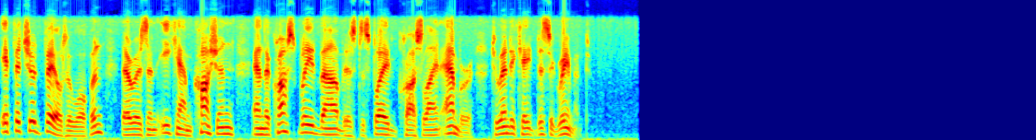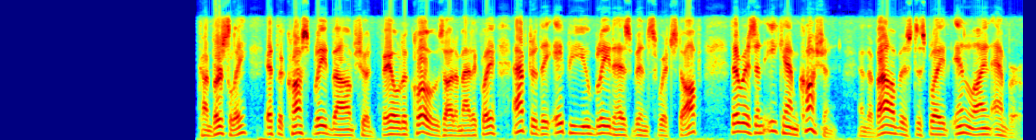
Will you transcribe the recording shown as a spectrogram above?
If it should fail to open, there is an ECAM caution and the cross bleed valve is displayed crossline amber to indicate disagreement. Conversely, if the cross bleed valve should fail to close automatically after the APU bleed has been switched off, there is an ECAM caution and the valve is displayed inline amber.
